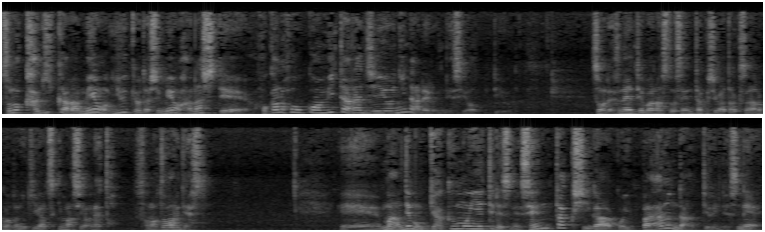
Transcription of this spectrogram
その鍵から目を勇気を出して目を離して他の方向を見たら自由になれるんですよっていう。そうですね。手放すと選択肢がたくさんあることに気がつきますよねと。その通りです。えー、まあでも逆も言えてですね選択肢がこういっぱいあるんだっていうふうにですね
